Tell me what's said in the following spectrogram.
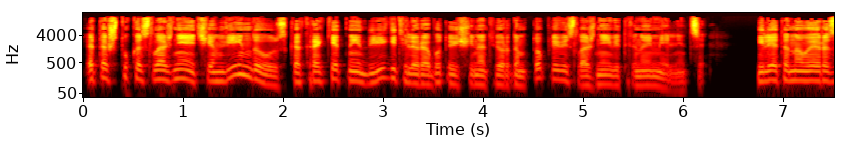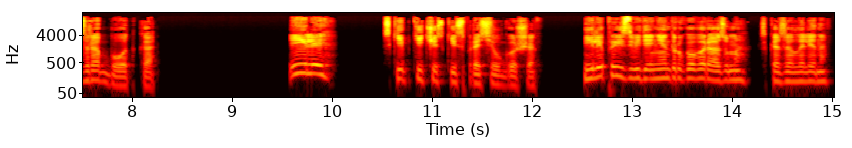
«Эта штука сложнее, чем Windows, как ракетные двигатели, работающие на твердом топливе, сложнее ветряной мельницы. Или это новая разработка?» «Или — скептически спросил Гоша. «Или произведение другого разума», — сказала Лена.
